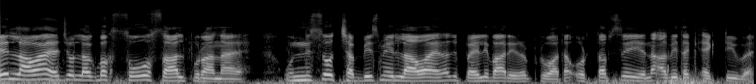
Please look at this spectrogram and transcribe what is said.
ये लावा है जो लगभग 100 साल पुराना है। 1926 में ये लावा है ना, जो पहली बार इरप्ट हुआ था और तब से ये ना अभी तक एक्टिव है।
